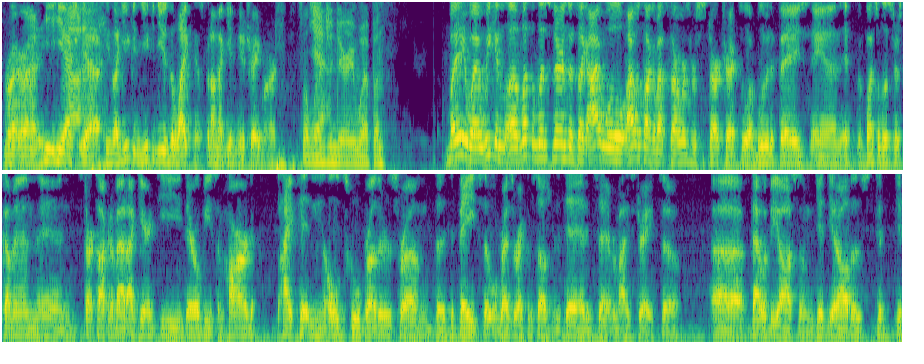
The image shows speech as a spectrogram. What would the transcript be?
right, right. He he actually Ah. yeah. He's like you can you can use the likeness, but I'm not giving you a trademark. It's a Yeah. legendary weapon. But anyway, we can uh, let the listeners. It's like I will. I will talk about Star Wars versus Star Trek till I'm blue in the face. And if a bunch of listeners come in and start talking about, it, I guarantee there will be some hard pipe hitting old school brothers from the debates that will resurrect themselves from the dead and set everybody straight. So uh, that would be awesome. Get get all those get get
